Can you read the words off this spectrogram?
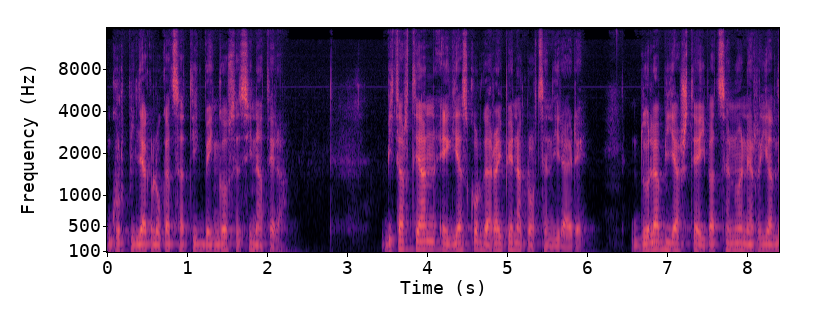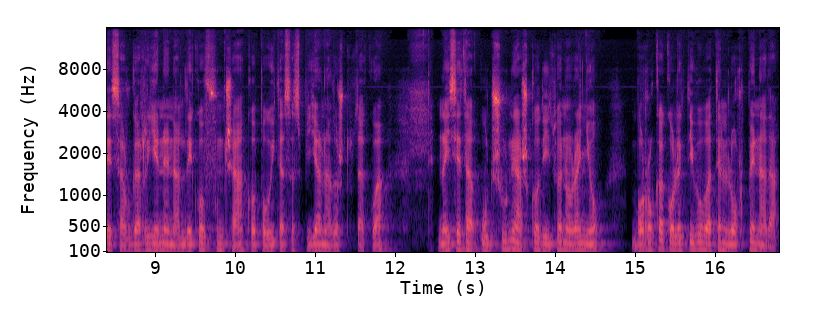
gurpilak lokatzatik behingoz ezin atera. Bitartean egiazkor garaipenak lortzen dira ere. Duela bi astea ipatzen nuen herrialde zaurgarrienen aldeko funtsa, kopogeita zazpian adostutakoa, naiz eta utsune asko dituen oraino, borroka kolektibo baten lorpena da,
